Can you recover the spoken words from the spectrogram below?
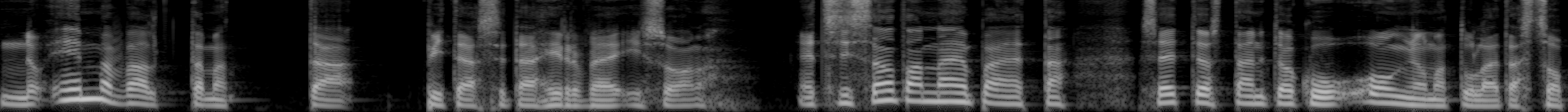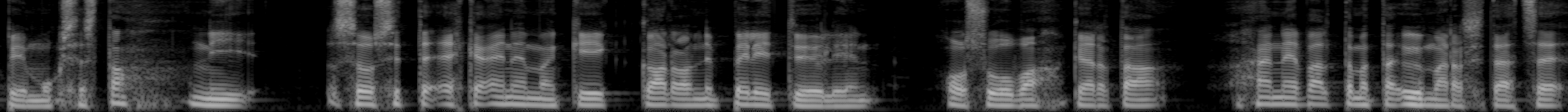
No en mä välttämättä pitää sitä hirveän isona. Et siis sanotaan näin päin, että se, että jos tämä nyt joku ongelma tulee tästä sopimuksesta, niin se on sitten ehkä enemmänkin Karolin pelityyliin osuva kerta. Hän ei välttämättä ymmärrä sitä, että se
